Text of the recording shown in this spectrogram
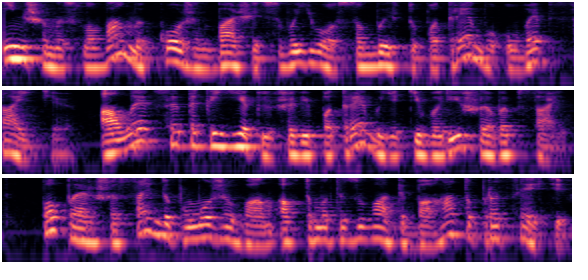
Іншими словами, кожен бачить свою особисту потребу у веб-сайті. Але все-таки є ключові потреби, які вирішує веб-сайт. По-перше, сайт допоможе вам автоматизувати багато процесів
